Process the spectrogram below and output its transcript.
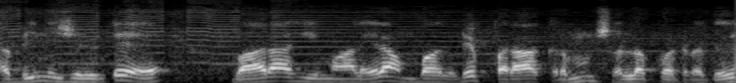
அப்படின்னு சொல்லிட்டு வாராகி மாலையில அம்பாளுடைய பராக்கிரமம் சொல்லப்படுறது.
